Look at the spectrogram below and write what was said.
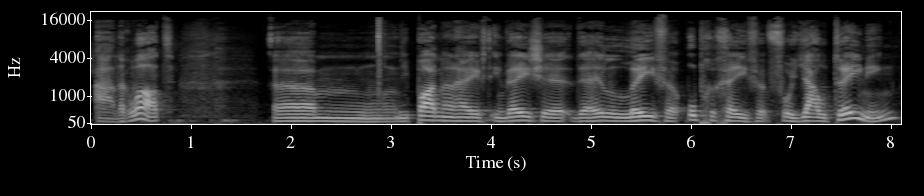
aardig wat. Ehm, die partner heeft in wezen de hele leven opgegeven voor jouw training.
